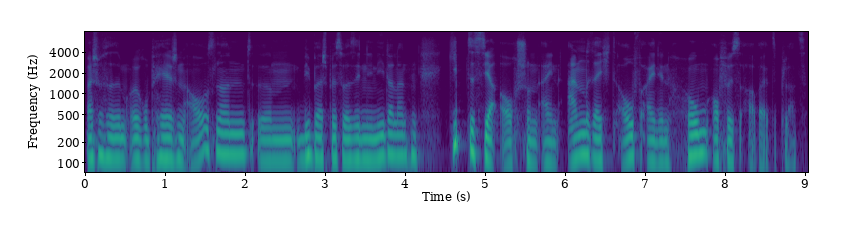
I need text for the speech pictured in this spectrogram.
beispielsweise im europäischen Ausland, ähm, wie beispielsweise in den Niederlanden, gibt es ja auch schon ein Anrecht auf einen Homeoffice-Arbeitsplatz.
